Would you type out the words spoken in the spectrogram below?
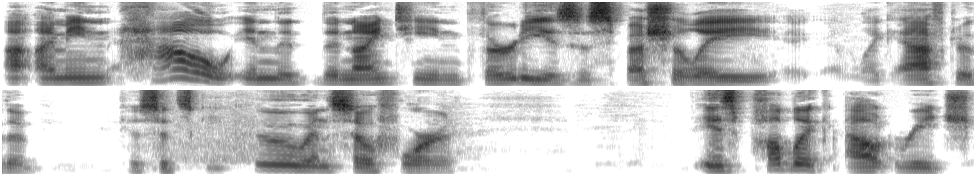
i mean how in the, the 1930s especially like after the Piłsudski coup and so forth is public outreach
